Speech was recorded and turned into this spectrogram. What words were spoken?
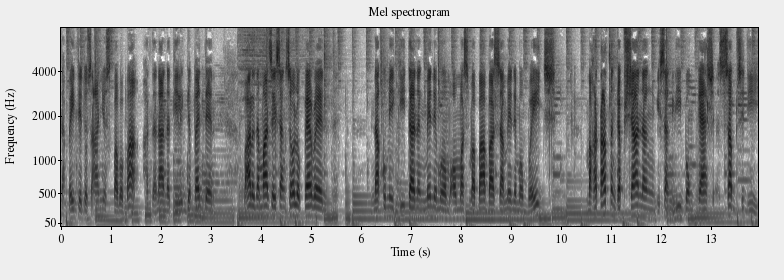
na 22 anyos pababa at nananatiling dependent. Para naman sa isang solo parent na kumikita ng minimum o mas mababa sa minimum wage, makatatanggap siya ng isang libong cash subsidy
